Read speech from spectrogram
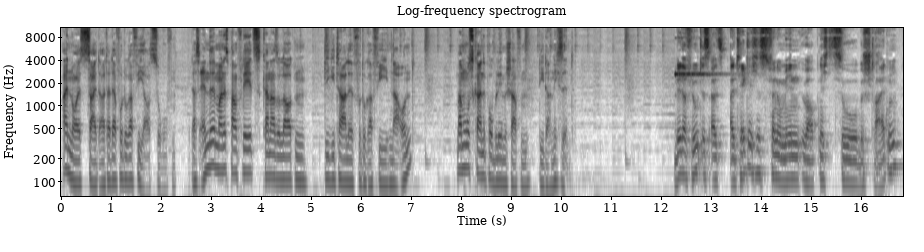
ein neues Zeitalter der Fotografie auszurufen. Das Ende meines Pamphlets kann also lauten, digitale Fotografie na und? Man muss keine Probleme schaffen, die da nicht sind. Bilderflut ist als alltägliches Phänomen überhaupt nicht zu bestreiten.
